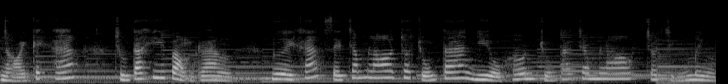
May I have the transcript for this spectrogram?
Nói cách khác, chúng ta hy vọng rằng người khác sẽ chăm lo cho chúng ta nhiều hơn chúng ta chăm lo cho chính mình.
